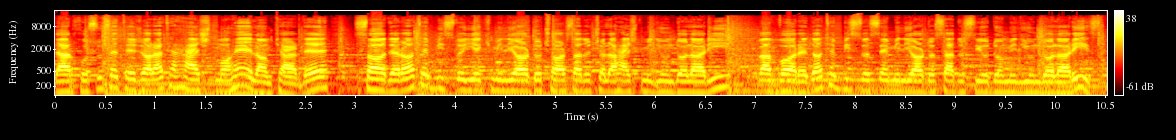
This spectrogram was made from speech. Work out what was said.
در خصوص تجارت 8 ماهه اعلام کرده صادرات 21 میلیارد و 448 میلیون دلاری و واردات 23 میلیارد و 132 میلیون دلاری است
